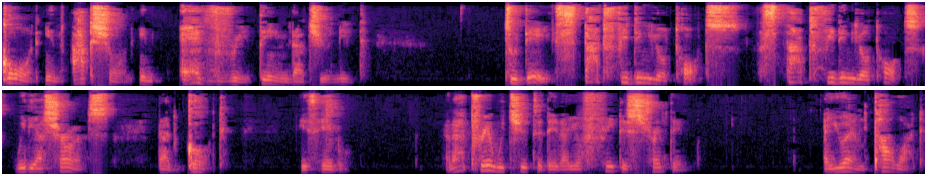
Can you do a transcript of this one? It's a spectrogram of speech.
God in action in everything that you need. Today, start feeding your thoughts. Start feeding your thoughts with the assurance that God is able. And I pray with you today that your faith is strengthened and you are empowered.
